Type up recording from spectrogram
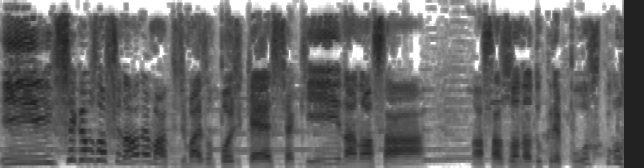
E chegamos ao final, né, Marcos, de mais um podcast aqui na nossa nossa zona do crepúsculo.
